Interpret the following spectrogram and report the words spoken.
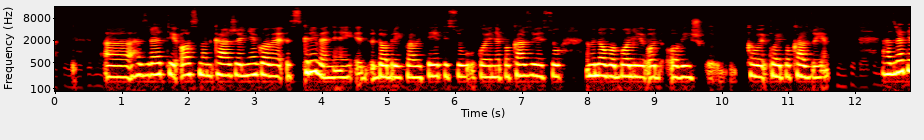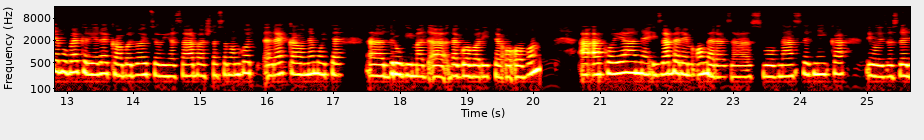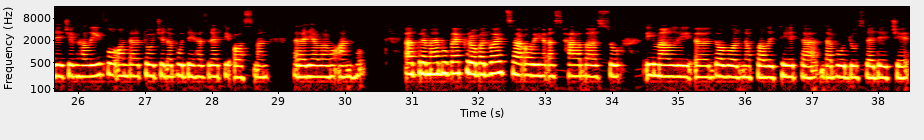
uh, Hazreti Osman kaže njegove skrivene dobri kvaliteti su koje ne pokazuje su mnogo bolji od ovih koje, koje pokazuje. Hazreti Abu Bekr je rekao oba dvojice ovih asaba šta sam vam god rekao nemojte uh, drugima da, da govorite o ovom. A ako ja ne izaberem Omera za svog nasljednika ili za sljedećeg halifu, onda to će da bude Hazreti Osman radijalahu anhu. A prema Ebu Bekru, oba dvojica ovih ashaba su imali e, dovoljno kvaliteta da budu sljedeće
